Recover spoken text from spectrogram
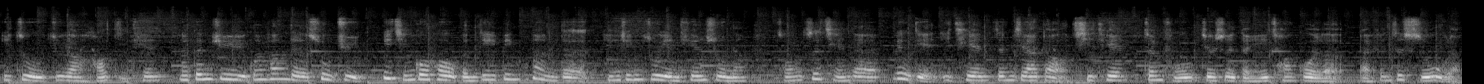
一住就要好几天。那根据官方的数据，疫情过后本地病患的平均住院天数呢？从之前的六点一天增加到七天，增幅就是等于超过了百分之十五了，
